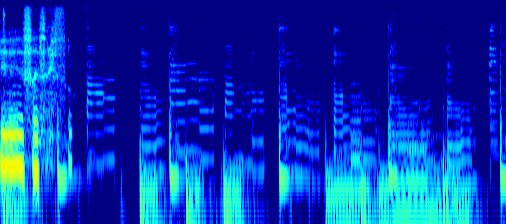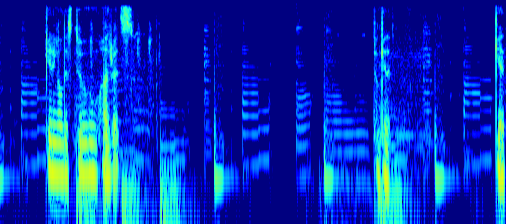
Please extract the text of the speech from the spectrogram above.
Getting all these two hundreds. Don't get it. Get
